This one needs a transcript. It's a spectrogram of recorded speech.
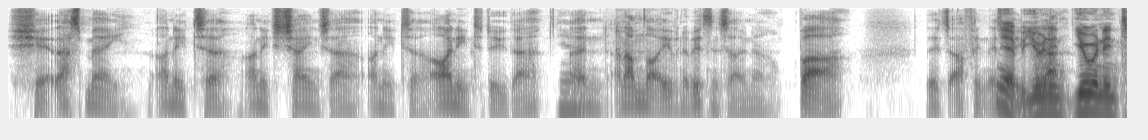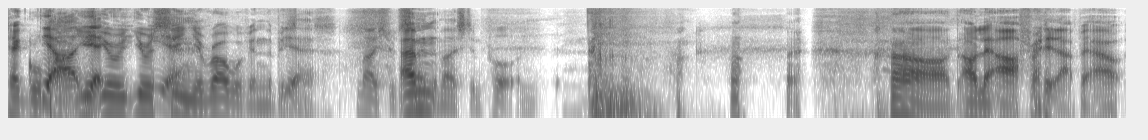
"Shit, that's me. I need to. I need to change that. I need to. I need to do that." Yeah. And and I'm not even a business owner, but there's, I think there's Yeah, but you're an, out- you're an integral Yeah, part. You, yeah, you're you're a yeah. senior role within the yeah, business. most would say Um, the most important. Oh, I'll let Arthur edit that bit out.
